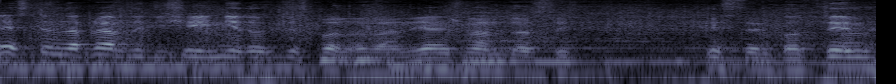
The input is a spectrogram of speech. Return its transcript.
Jestem naprawdę dzisiaj niedysponowany. Ja już mam dosyć. Jestem po tym.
